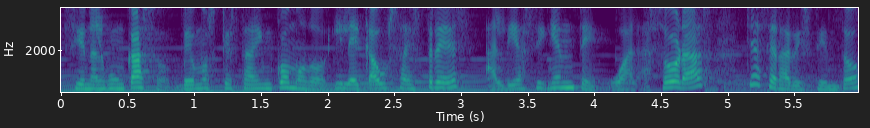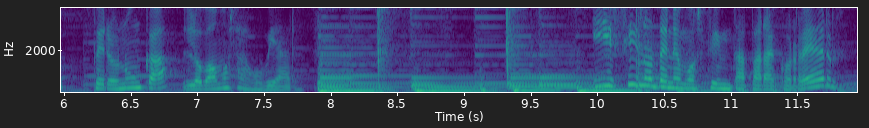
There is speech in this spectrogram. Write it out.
Si en algún caso vemos que está incómodo y le causa estrés, al día siguiente o a las horas ya será distinto, pero nunca lo vamos a agobiar. ¿Y si no tenemos cinta para correr?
